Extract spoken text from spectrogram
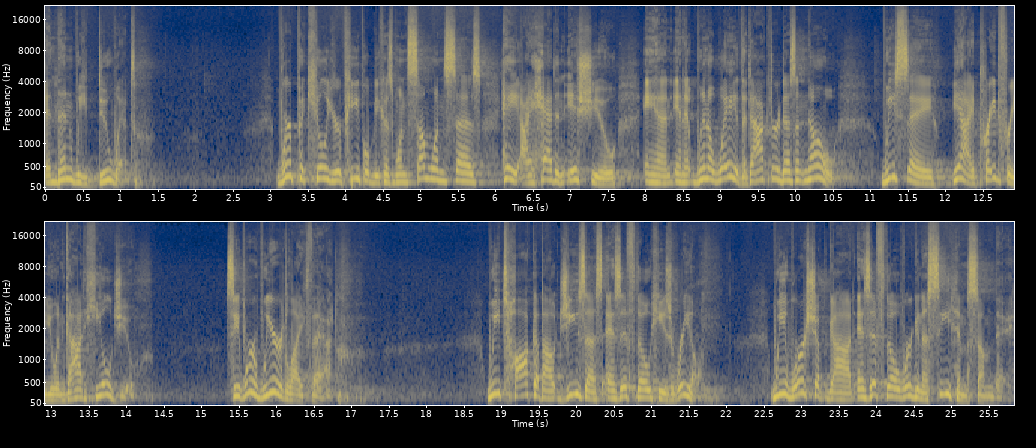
And then we do it. We're peculiar people because when someone says, Hey, I had an issue and, and it went away, the doctor doesn't know, we say, Yeah, I prayed for you and God healed you. See, we're weird like that. We talk about Jesus as if though he's real. We worship God as if though we're going to see him someday.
